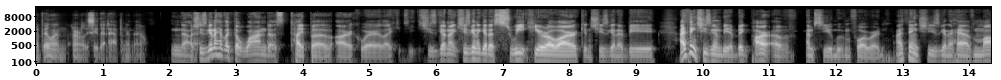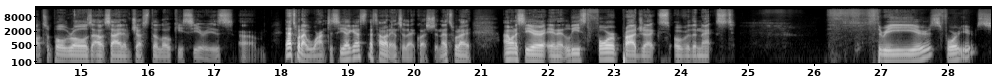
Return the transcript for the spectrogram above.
a villain. I don't really see that happening though. No, she's gonna have like the Wanda type of arc where like she's gonna she's gonna get a sweet hero arc and she's gonna be I think she's gonna be a big part of MCU moving forward. I think she's gonna have multiple roles outside of just the Loki series. Um, that's what I want to see, I guess. That's how I'd answer that question. That's what I I want to see her in at least four projects over the next three years, four years.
